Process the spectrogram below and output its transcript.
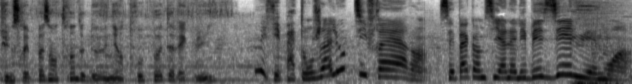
Tu ne serais pas en train de devenir trop pote avec lui? Mais fais pas ton jaloux, petit frère. C'est pas comme si on allait baiser, lui et moi.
